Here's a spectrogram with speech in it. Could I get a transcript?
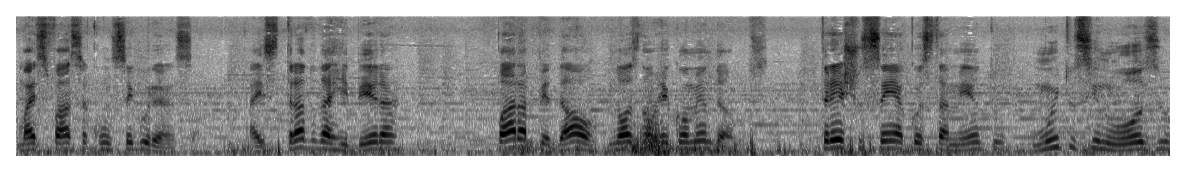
mas faça com segurança. A Estrada da Ribeira para pedal, nós não recomendamos. Trecho sem acostamento, muito sinuoso,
